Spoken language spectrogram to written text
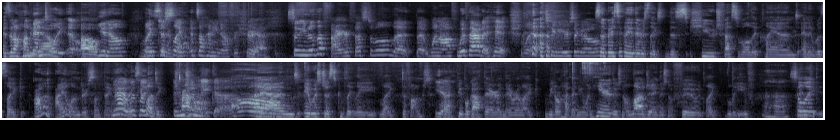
Is it a honey mentally now? ill. Oh. You know? like just like it's a honey no for sure. Yeah. So you know the Fyre Festival that that went off without a hitch like two years ago? So basically, there was like this huge festival they planned, and it was like on an island or something. yeah, right? it was people like had to in travel. Jamaica. Oh. And it was just completely like defunct. Yeah. Like, people got there and they were like, "We don't have anyone here. There's no lodging. There's no food. Like, leave." Uh-huh. So And like p-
